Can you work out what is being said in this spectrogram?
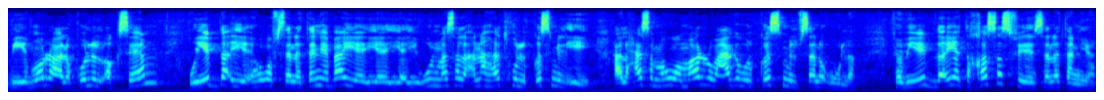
بيمر على كل الأقسام ويبدأ هو في سنة تانية بقى يقول مثلا أنا هدخل القسم الايه على حسب ما هو مر وعجبه القسم في سنة أولى. فبيبدأ يتخصص في سنة تانية.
